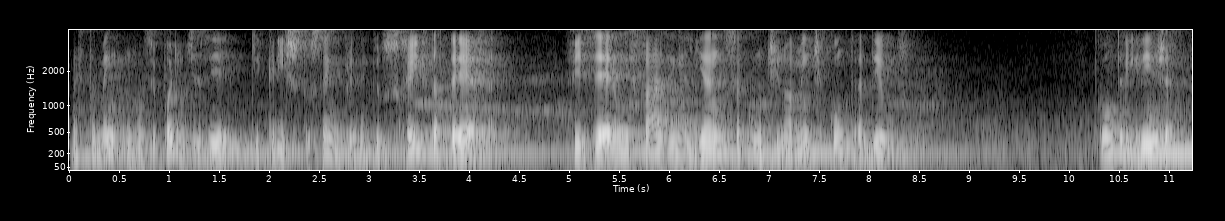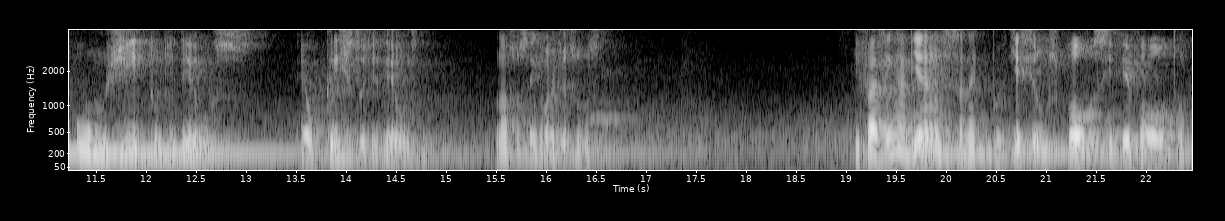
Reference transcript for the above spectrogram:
Mas também não se pode dizer de Cristo sempre né, que os reis da terra fizeram e fazem aliança continuamente contra Deus, contra a igreja. O ungido de Deus é o Cristo de Deus, nosso Senhor Jesus. E fazem aliança, né? porque se os povos se revoltam,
